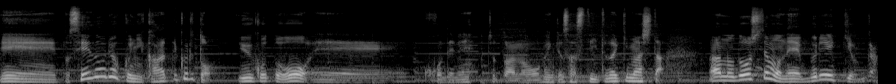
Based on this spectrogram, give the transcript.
えーと、制動力に変わってくるということを、えー、ここでねちょっとあのお勉強させていただきました。あのどうしてもねブレーキをガッ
